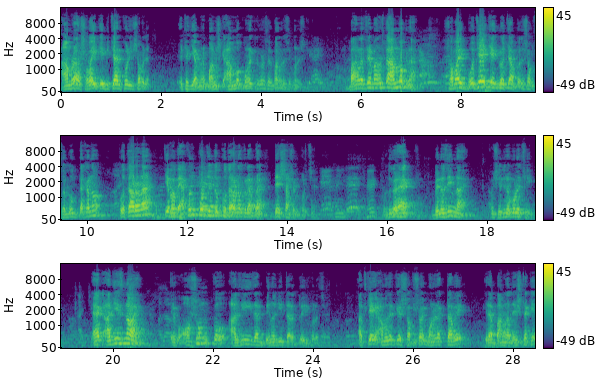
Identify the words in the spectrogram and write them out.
আমরা সবাইকে বিচার করি, সবাই এটা কি আপনার মানুষকে আহ্মক মনে করেছেন বাংলাদেশের মানুষকে? বাংলাদেশের মানুষ তো আহ্মক না। সবাই বোঝে যে এগুলো হচ্ছে আপনাদের সমস্ত লোক দেখানো, প্রতারণা, যেভাবে এখন পর্যন্ত প্রতারণা করে আপনারা দেশ শাসন করছেন। এক বেনজির নয়, আমি সেদিনও বলেছি, এক আজিজ নয় এরকম অসংখ্য আজিজ আর বেনজি তারা তৈরি করেছে। আজকে আমাদেরকে সবসময় মনে রাখতে হবে, এরা বাংলাদেশটাকে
